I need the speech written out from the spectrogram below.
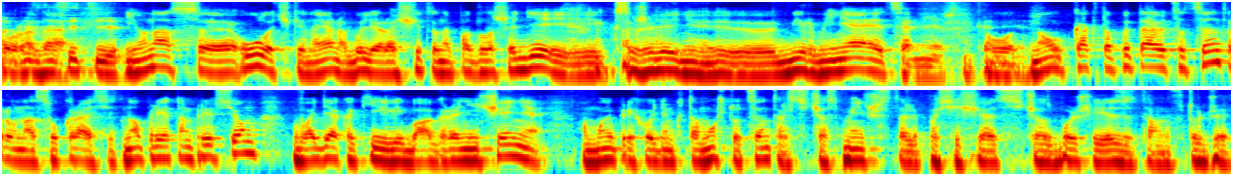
скоро, да. 10. И у нас э, улочки, наверное, были рассчитаны под лошадей, и, к сожалению, э, мир меняется. Конечно, Вот. конечно. Ну, как-то пытаются центр у нас украсить, но при этом при всем, вводя какие-либо ограничения, мы приходим к тому, что центр сейчас меньше стали посещать, сейчас больше ездят там в тот же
